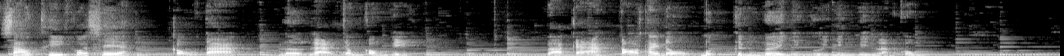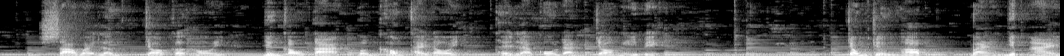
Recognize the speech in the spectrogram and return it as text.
Sau khi có xe, cậu ta lơ là trong công việc và cả tỏ thái độ bất kính với những người nhân viên làm cùng sau vài lần cho cơ hội, nhưng cậu ta vẫn không thay đổi, thế là cô đành cho nghỉ việc. Trong trường hợp bạn giúp ai,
